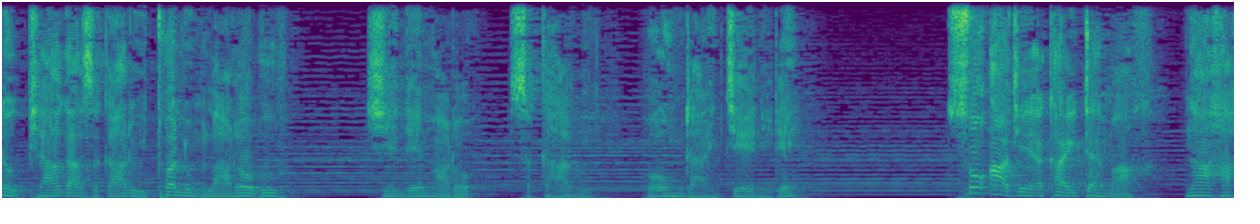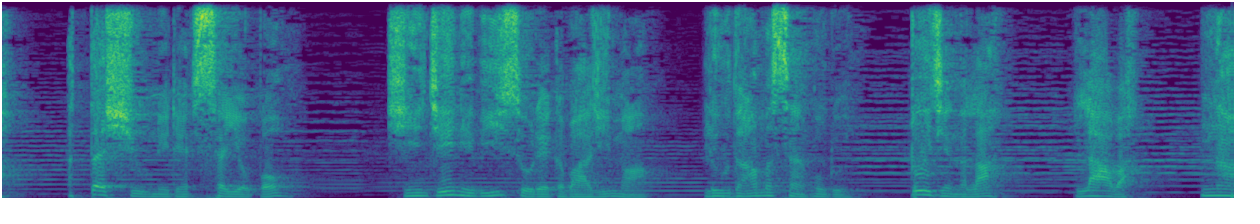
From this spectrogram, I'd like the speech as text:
နှုတ်ဖျားကစကားတွေထွက်လို့မလာတော့ဘူးရင်ထဲမှာတော့စကားတွေဘုံတိုင်းကျဲနေတယ်စွန့်အားခြင်းအခိုက်အတန့်မှာငါဟာအသက်ရှူနေတဲ့ဆက်ရုပ်ပေါ့ရင်ကျေးနေပြီဆိုတဲ့ကဘာကြီးမှာလူသားမဆန်မှုတွေတွေ့ကျင်သလားလာပါငါ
